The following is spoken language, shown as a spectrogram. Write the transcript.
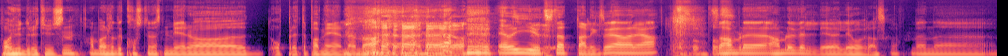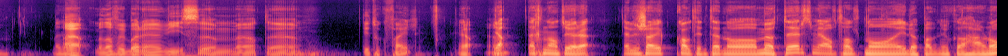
på 100 000. Han bare sånn, Det koster nesten mer å opprette panel enn da. ja. Å gi ut støtta, liksom. Jeg bare, ja. Så han ble, han ble veldig, veldig overraska. Men, eh, men Ja, ja. Men da får vi bare vise dem at eh, de tok feil. Ja, det er ikke noe annet å gjøre. Ellers har vi kalt inn til noen møter som vi har avtalt nå i løpet av denne uka her nå.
